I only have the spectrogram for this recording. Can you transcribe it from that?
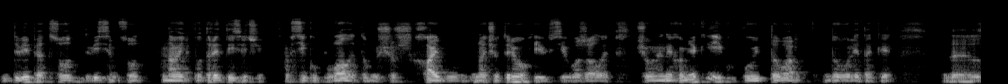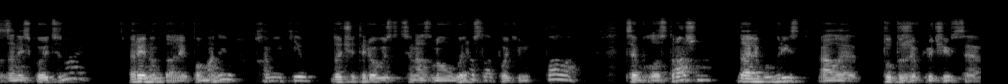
2500, 2700, навіть по 3000 всі купували, тому що ж хай був на 4 і всі вважали, що вони не хом'яки і купують товар доволі таки е, за низькою ціною. Ринок далі поманив хам'яків, до 4 ціна знову виросла, потім впала. Це було страшно. Далі був ріст, але тут уже включився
